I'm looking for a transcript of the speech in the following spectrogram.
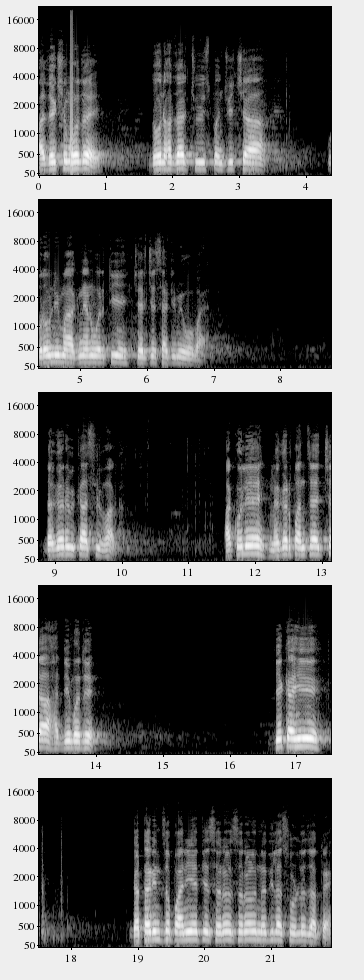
अध्यक्ष महोदय दोन हजार चोवीस पंचवीसच्या पुरवणी मागण्यांवरती चर्चेसाठी मी उभा आहे. नगर विकास विभाग अकोले नगरपंचायतच्या हद्दीमध्ये जे काही गटारींचं पाणी आहे ते सरळ सरळ नदीला सोडलं जात आहे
